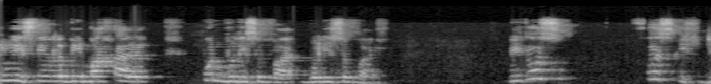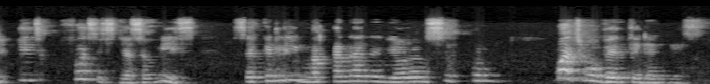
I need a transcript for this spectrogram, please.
Airways yang lebih mahal pun boleh survive, boleh survive. Because first if it's, first is their service secondly makanan yang diorang serve pun much more better than this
